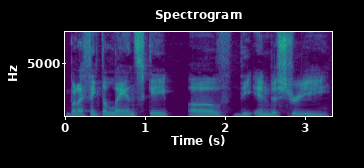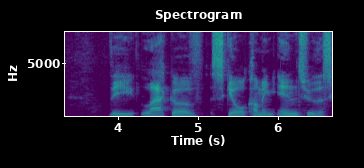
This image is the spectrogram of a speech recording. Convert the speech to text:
But I think the landscape of the industry, the lack of skill coming into this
